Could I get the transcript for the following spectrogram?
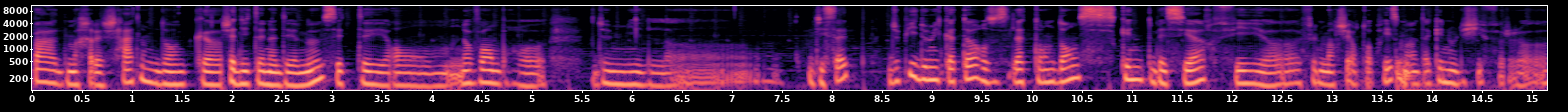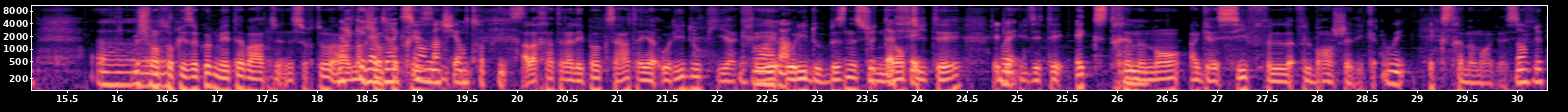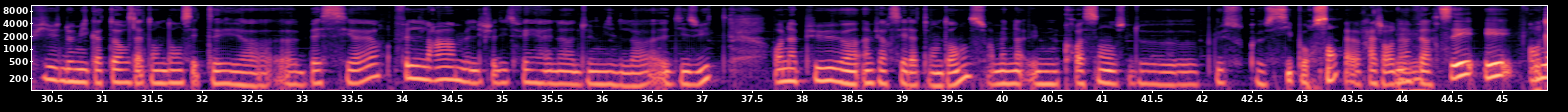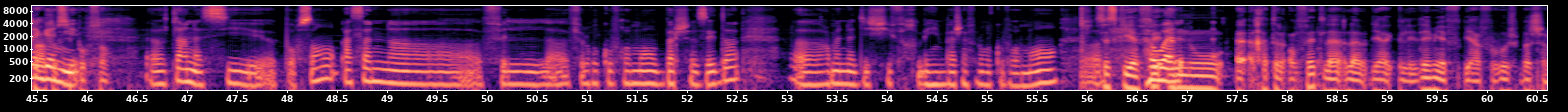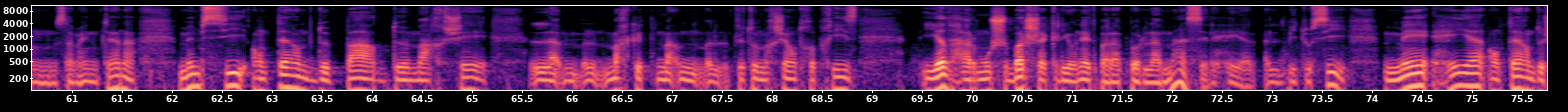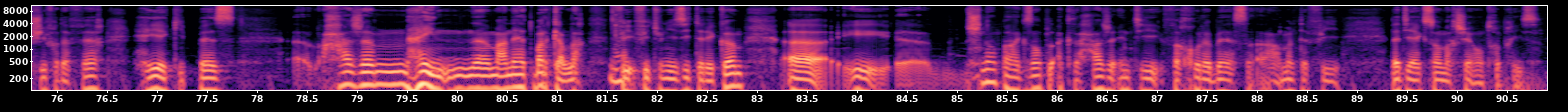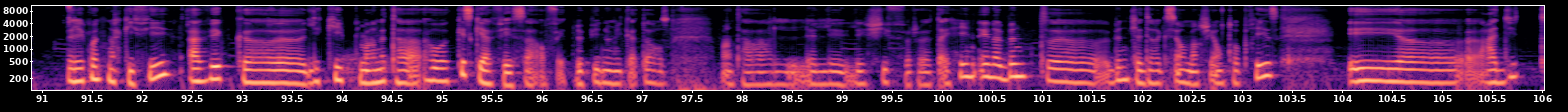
بعد ما خرج حاتم دونك شديت انا دي ام سيتي en novembre 2017 Depuis 2014, la tendance كانت baissière في في المارشي انتربريز معناتها كانوا لي شيفر مش في الانتربريز الكل مي تابع سورتو على المارشي لا ديريكسيون مارشي انتربريز على خاطر à l'époque ساعتها هي اوريدو كي a créé اوريدو بزنس une entité ils étaient extrêmement agressifs في في البرانش هذيك oui extrêmement agressifs donc depuis 2014 la tendance était baissière في العام اللي شديت فيه انا 2018 on a pu inverser la tendance. On a une croissance de plus que 6%. On a inversé et on a gagné. 6%. طلعنا 6% قصرنا في في الريكوفرمون برشا زاده عملنا دي شيفر باهيين برشا في الريكوفرمون سي سكي في انه خاطر اون فيت اللي ما يعرفوهوش برشا من المستمعين نتاعنا ميم سي اون تيرم دو بار دو مارشي ماركت بلوتو المارشي انتربريز يظهر مش برشا كليونات بارابور لا ماس اللي هي البي تو سي مي هي اون تيرم دو شيفر دافير هي كي بيز حاجه هين معناها تبارك الله في في تونيزي تيليكوم آه شنو باغ اكزومبل اكثر حاجه انت فخوره بها عملتها في لا ديريكسيون مارشي انتربريز اللي كنت نحكي فيه افيك ليكيب معناتها هو كيس كي في سا ان فيت دوبي 2014 معناتها لي شيفر طايحين انا بنت بنت لا ديريكسيون مارشي انتربريز اي عديت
